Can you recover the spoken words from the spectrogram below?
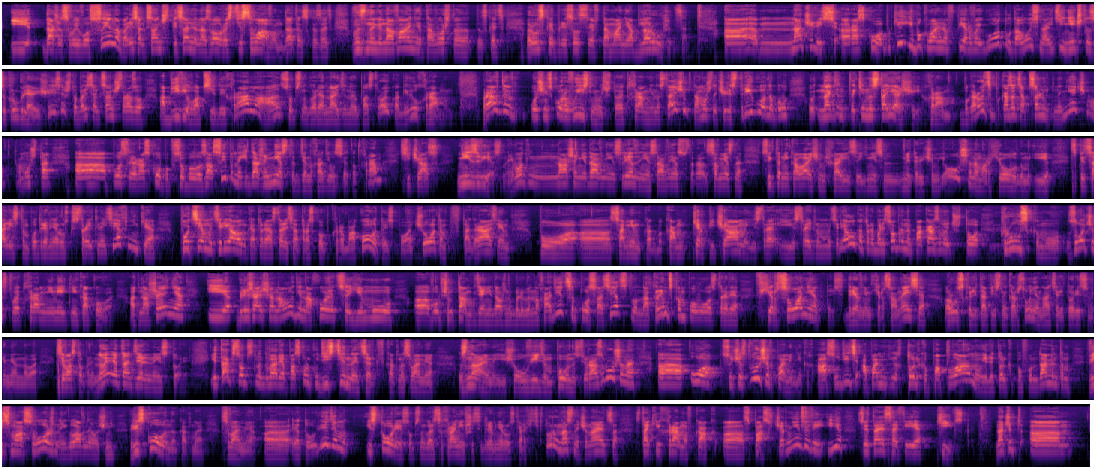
И даже своего сына Борис Александрович специально назвал Ростиславом, да, так сказать, вознаменование того, что, так сказать, русское присутствие в Тамане обнаружится. А, начались раскопки, и буквально в первый год удалось найти нечто закругляющееся, что Борис Александрович сразу объявил апсидой храма, а, собственно говоря, найденную постройку объявил храмом. Правда, очень скоро выяснилось, что этот храм не настоящий, потому что через три года был найден таки настоящий храм Богородицы. Показать абсолютно нечего, потому что после раскопок все было засыпано, и даже место, где находился этот храм, сейчас неизвестно. И вот наше недавнее исследование совместно, с Виктором Николаевичем Шхаицей и Денисом Дмитриевичем Йолшиным, археологом и специалистом по древнерусской строительной технике, по тем материалам, которые остались от раскопок Рыбакова, то есть по отчетам, по фотографиям, по э, самим как бы, кам- кирпичам и, стро- и строительному материалу, которые были собраны, показывают, что к русскому зодчеству этот храм не имеет никакого отношения, и ближайшие аналогии находятся ему, э, в общем, там, где они должны были бы находиться, по соседству, на Крымском полуострове, в Херсоне, то есть древнем Херсонесе, русской летописной Корсуне на территории современного Севастополя. Но это отдельная история. Итак, собственно говоря, поскольку Десятинная церковь, как мы с вами знаем и еще увидим, полностью разрушена, а, о существующих памятниках, а судить о памятниках только по плану или только по фундаментам весьма сложно и, главное, очень рискованно, как мы с вами а, это увидим. История, собственно говоря, сохранившейся древнерусской архитектуры у нас начинается с таких храмов, как а, Спас в Чернигове и Святая София Киевская. Значит,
